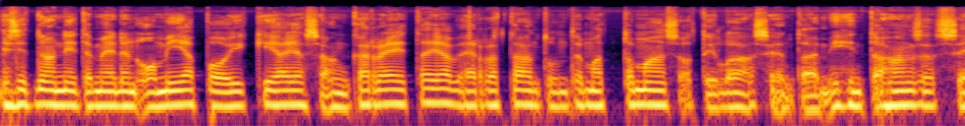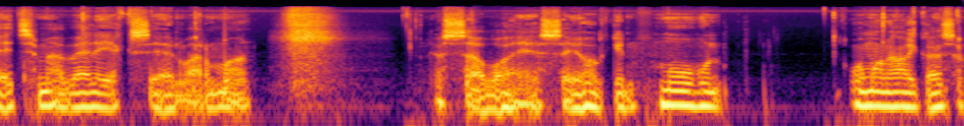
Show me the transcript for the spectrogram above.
Ja sitten on niitä meidän omia poikia ja sankareita ja verrataan tuntemattomaan sotilaaseen tai mihin tahansa seitsemän veljekseen varmaan jossain vaiheessa johonkin muuhun oman aikansa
